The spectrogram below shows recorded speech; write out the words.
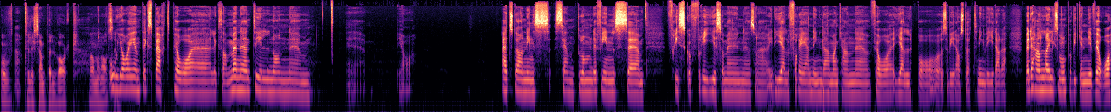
och ja. till exempel vart hör man av sig? Och jag är inte expert på, eh, liksom, men eh, till någon ehm, eh, ja, ätstörningscentrum. Det finns eh, Frisk och Fri som är en eh, sån här ideell förening där man kan eh, få hjälp och så vidare och stöttning vidare. Men det handlar liksom om på vilken nivå.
